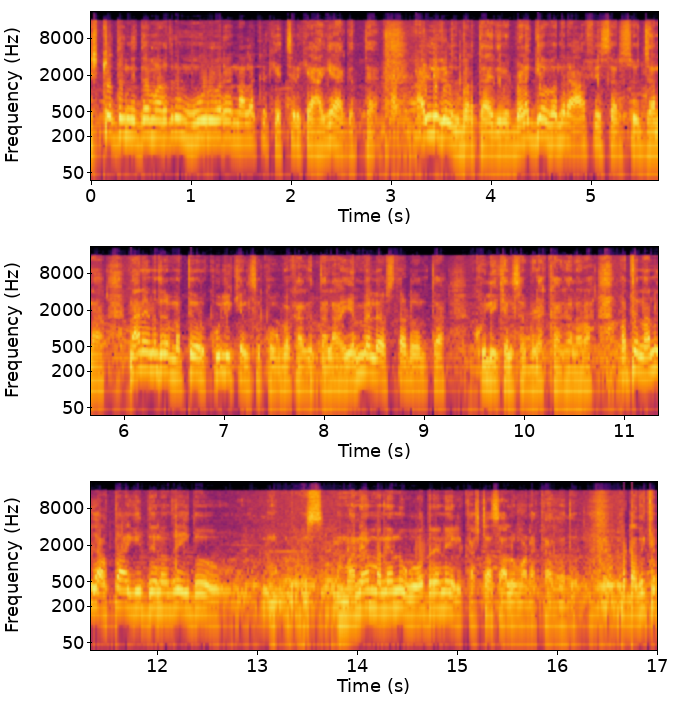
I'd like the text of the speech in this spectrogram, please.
ಎಷ್ಟೊತ್ತಿಗೆ ನಿದ್ದೆ ಮಾಡಿದ್ರು ಮೂರುವರೆ ನಾಲ್ಕಕ್ಕೆ ಎಚ್ಚರಿಕೆ ಆಗೇ ಆಗುತ್ತೆ. ಹಳ್ಳಿಗಳಿಗೆ ಬರ್ತಾ ಇದ್ದೀವಿ. ಬೆಳಗ್ಗೆ ಬಂದರೆ ಆಫೀಸರ್ಸು ಜನ. ನಾನೇನಂದರೆ ಮತ್ತೆ ಅವರು ಕೂಲಿ ಕೆಲಸಕ್ಕೆ ಹೋಗ್ಬೇಕಾಗುತ್ತಲ್ಲ ಎಂ ಎಲ್ ಎ ಹೊಸ್ತಾಡುವಂಥ ಕೂಲಿ ಕೆಲಸ ಬಿಡೋಕ್ಕಾಗಲ್ಲ ಮತ್ತು ನನಗೆ ಅರ್ಥ ಆಗಿದ್ದೇನೆಂದರೆ ಇದು ಮನೆ ಮನೆಯೂ ಹೋದ್ರೇ ಇಲ್ಲಿ ಕಷ್ಟ ಸಾಲ್ವ್ ಮಾಡೋಕ್ಕಾಗೋದು. ಬಟ್ ಅದಕ್ಕೆ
